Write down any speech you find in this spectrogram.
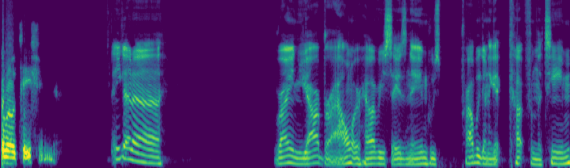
The rotation. You got uh, Ryan Yarbrough, or however you say his name, who's probably going to get cut from the team.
